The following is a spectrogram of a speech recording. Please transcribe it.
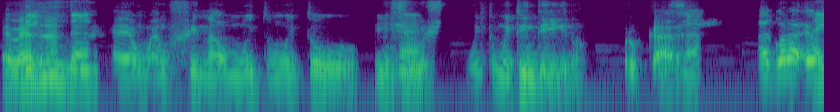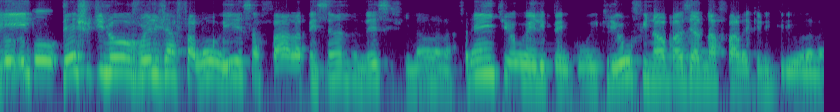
É verdade. É um, é um final muito, muito injusto, muito, muito indigno pro cara. Exato. Agora, eu, Aí- eu, eu tô. Deixa de novo, ele já falou essa fala pensando nesse final lá na frente, ou ele pegou e criou o final baseado na fala que ele criou lá na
